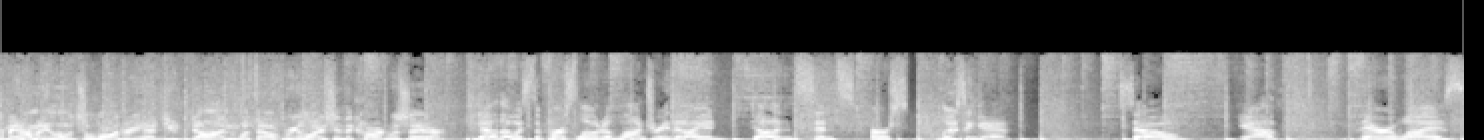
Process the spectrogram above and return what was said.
I mean, how many loads of laundry had you done without realizing the card was there? No, that was the first load of laundry that I had done since first losing it. So, yeah, there it was.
